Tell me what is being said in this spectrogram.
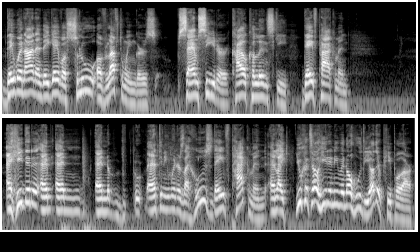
they went on and they gave a slew of left wingers Sam Seder, Kyle Kulinski, Dave Pakman. And he didn't and and and Anthony Weiner's like, who's Dave Pakman? And like you could tell he didn't even know who the other people are.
